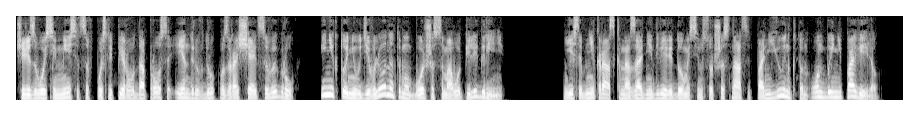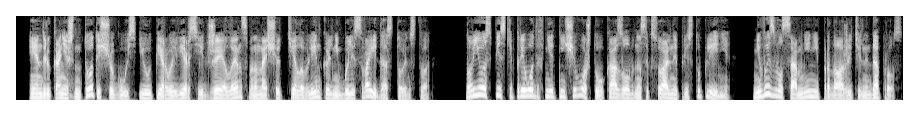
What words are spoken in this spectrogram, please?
Через 8 месяцев после первого допроса Эндрю вдруг возвращается в игру, и никто не удивлен этому больше самого Пилигрини. Если бы не краска на задней двери дома 716 по Ньюингтон, он бы и не поверил. Эндрю, конечно, тот еще гусь, и у первой версии Джея Лэнсмана насчет тела в Линкольне были свои достоинства. Но в его списке приводов нет ничего, что указывало бы на сексуальное преступление, не вызвал сомнений продолжительный допрос.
